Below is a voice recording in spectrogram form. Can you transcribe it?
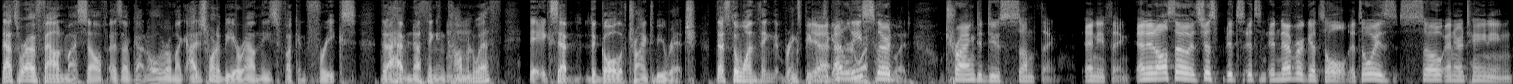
that's where I've found myself as I've gotten older. I'm like, I just want to be around these fucking freaks that I have nothing in common Mm-hmm. with e- except the goal of trying to be rich. That's the one thing that brings people yeah, together. at in least they're Hollywood. trying to do something, anything, and it also it's just it's it's it never gets old. It's always so entertaining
